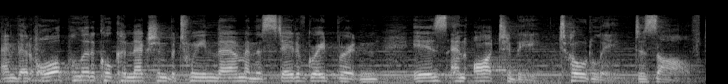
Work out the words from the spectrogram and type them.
And that all political connection between them and the state of Great Britain is and ought to be totally dissolved.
